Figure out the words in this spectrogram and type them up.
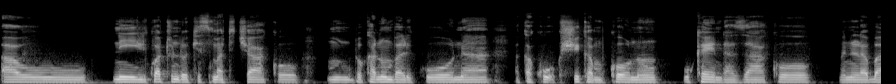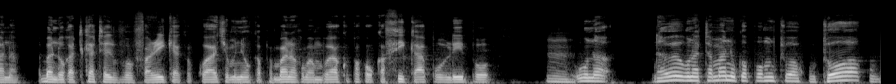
au ni ilikuwa tu ndo kismat chako ndo kanumba alikuona akakushika mkono ukaenda zako menela bana labda ndo katikati alivyofariki akakuacha mwenyewe ukapambana kwa mambo yako mpaka ukafika hapo ulipo Mm. una na wewe unatamani kuwepo mtu wa kutoa ku,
